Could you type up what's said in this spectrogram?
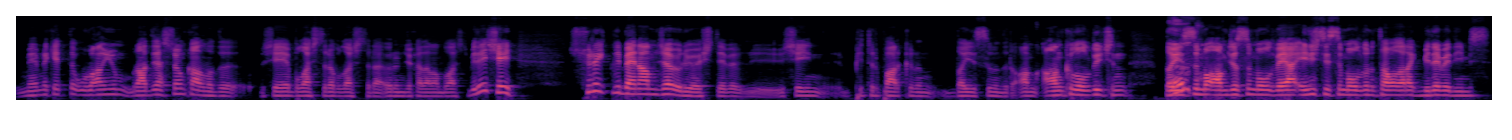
memlekette uranyum radyasyon kalmadı şeye bulaştıra bulaştıra Örümcek Adam'a bulaştı. Bir de şey sürekli Ben amca ölüyor işte e, şeyin Peter Parker'ın dayısı mıdır? Am- uncle olduğu için dayısı mı amcası mı ol veya eniştesi mi olduğunu tam olarak bilemediğimiz.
